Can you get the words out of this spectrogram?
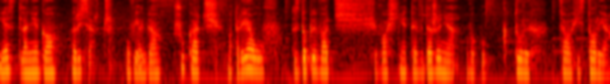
jest dla niego research. Uwielbia szukać materiałów, zdobywać właśnie te wydarzenia, wokół których cała historia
